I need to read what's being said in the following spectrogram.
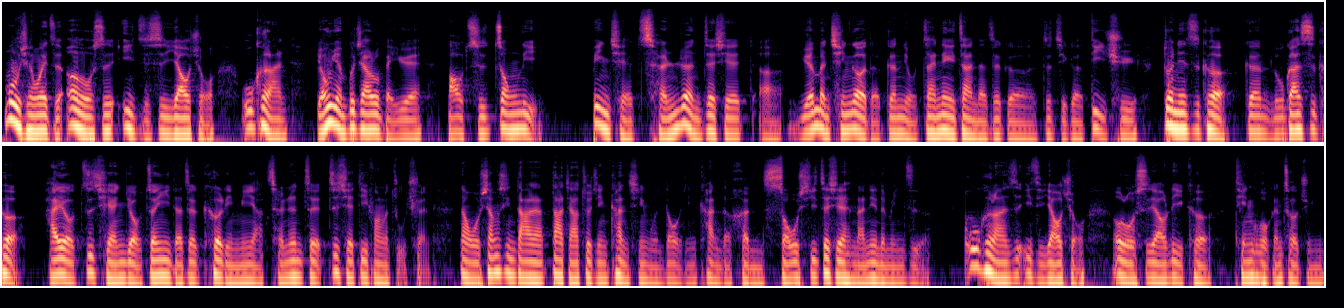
目前为止，俄罗斯一直是要求乌克兰永远不加入北约，保持中立，并且承认这些呃原本亲俄的跟有在内战的这个这几个地区，顿涅茨克跟卢甘斯克，还有之前有争议的这个克里米亚，承认这这些地方的主权。那我相信大家大家最近看新闻都已经看得很熟悉这些很难念的名字了。乌克兰是一直要求俄罗斯要立刻停火跟撤军。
